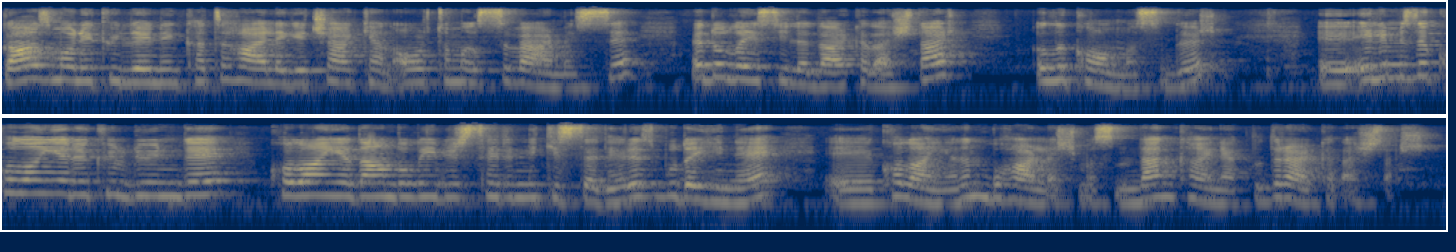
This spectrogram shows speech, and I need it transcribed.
gaz moleküllerinin katı hale geçerken ortama ısı vermesi ve dolayısıyla da arkadaşlar ılık olmasıdır. E, elimize kolonya döküldüğünde kolonyadan dolayı bir serinlik hissederiz. Bu da yine e, kolonyanın buharlaşmasından kaynaklıdır arkadaşlar.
